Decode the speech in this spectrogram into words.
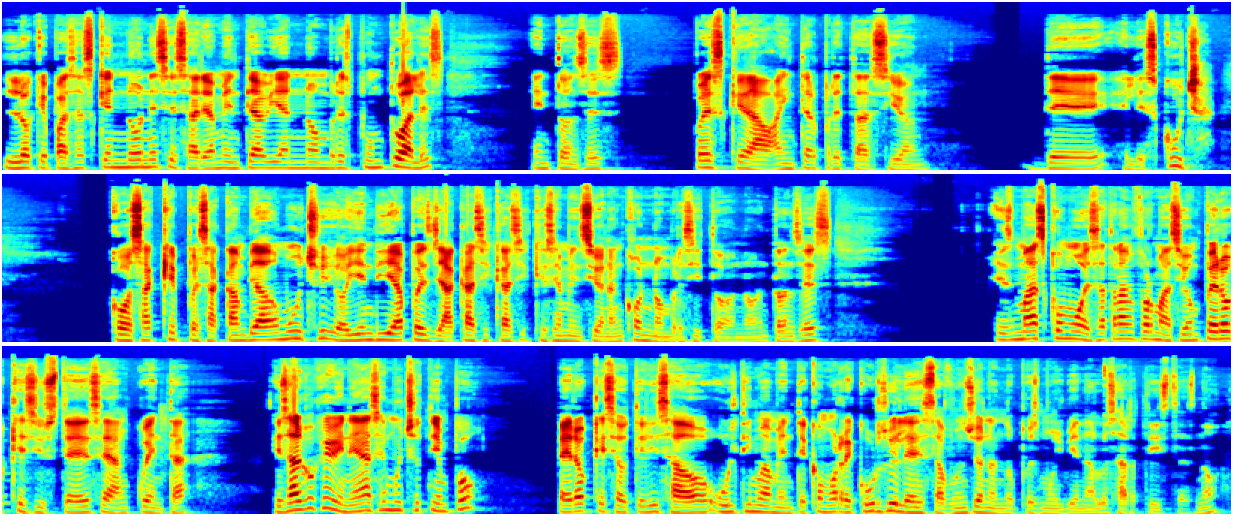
lo que pasa es que no necesariamente habían nombres puntuales, entonces pues quedaba interpretación de el escucha, cosa que pues ha cambiado mucho y hoy en día pues ya casi casi que se mencionan con nombres y todo, ¿no? Entonces es más como esa transformación, pero que si ustedes se dan cuenta, es algo que viene hace mucho tiempo, pero que se ha utilizado últimamente como recurso y les está funcionando pues muy bien a los artistas, ¿no?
